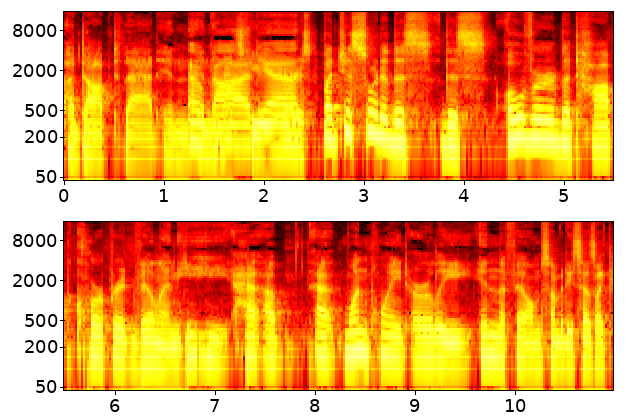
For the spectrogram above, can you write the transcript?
adopt that in, Oh, in the next few yeah. years. But just sort of this this over the top corporate villain. He, he ha, uh, at one point early in the film, somebody says like,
